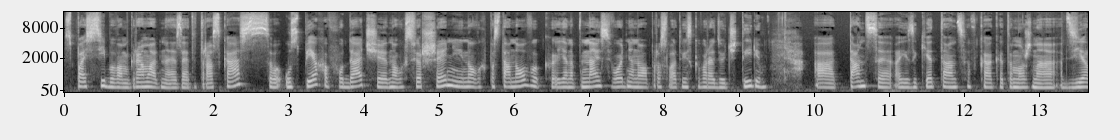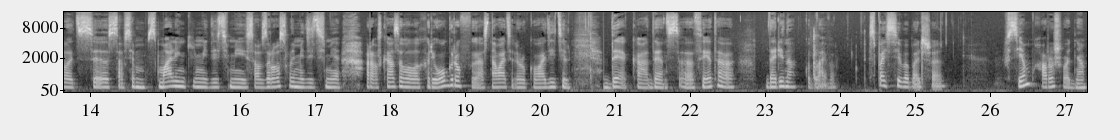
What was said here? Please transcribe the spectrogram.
Спасибо вам громадное за этот рассказ. Успехов, удачи, новых свершений, новых постановок. Я напоминаю, сегодня на вопрос Латвийского радио 4 о танце, о языке танцев, как это можно делать совсем с маленькими детьми и со взрослыми детьми, рассказывала хореограф и основатель и руководитель ДК Dance Theater Дарина Кудлаева. Спасибо большое. Всем хорошего дня.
